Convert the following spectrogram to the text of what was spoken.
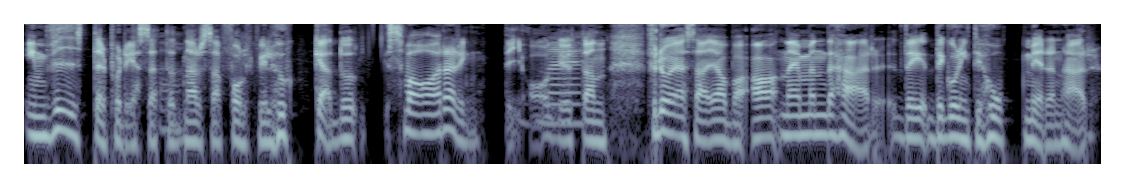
inviter på det sättet, när så folk vill hucka, då svarar inte jag, Nej. utan, för då är jag så här, jag bara, ah, nej men det här, det, det går inte ihop med den här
